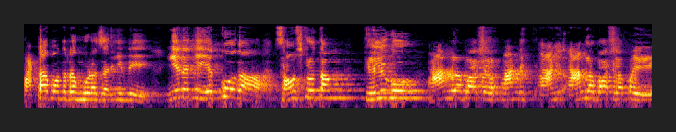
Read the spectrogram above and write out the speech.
పట్టా పొందడం కూడా జరిగింది. ఈయనకి ఎక్కువగా సంస్కృతం తెలుగు ఆంగ్ల భాషల పాండి ఆంగ్ల- భాషలపై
